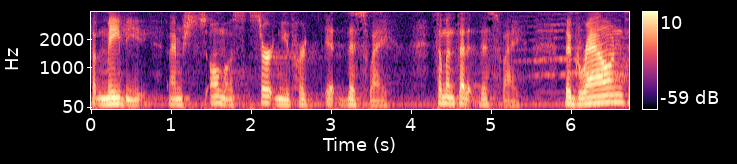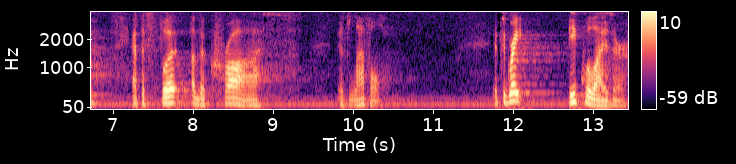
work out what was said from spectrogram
but maybe, and I'm almost certain you've heard it this way. Someone said it this way The ground at the foot of the cross is level. It's a great equalizer.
